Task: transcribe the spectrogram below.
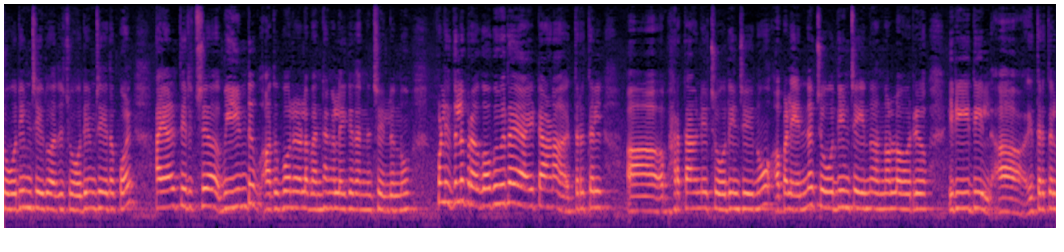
ചോദ്യം ചെയ്തു അത് ചോദ്യം ചെയ്തപ്പോൾ അയാൾ തിരിച്ച് വീണ്ടും അതുപോലെയുള്ള ബന്ധങ്ങളിലേക്ക് തന്നെ ചെല്ലുന്നു. അപ്പോൾ ഇതിൽ പ്രകോപിതയായിട്ടാണ് ഇത്തരത്തിൽ ഭർത്താവിനെ ചോദ്യം ചെയ്യുന്നു. അപ്പോൾ എന്നെ ചോദ്യം ചെയ്യുന്നു എന്നുള്ള ഒരു രീതിയിൽ ഇത്തരത്തിൽ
